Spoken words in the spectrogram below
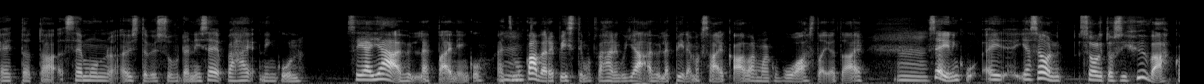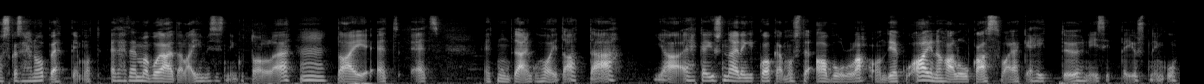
et tota, se mun ystävyyssuhde, niin se vähän niin kuin, se jäi jäähylle. Tai niin kuin, että mm. mun kaveri pisti mut vähän niin kuin jäähylle pidemmäksi aikaa, varmaan kuin vuosi tai jotain. Mm. Se ei, niin kuin, ei, ja se, on, se oli tosi hyvä, koska sehän opetti mut, että en mä voi ajatella ihmisistä niin kuin tolleen. Mm. Tai että et, et mun pitää niin kuin hoitaa tämä ja ehkä just näidenkin kokemusten avulla on, ja kun aina haluaa kasvaa ja kehittyä, niin sitten just niin kuin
